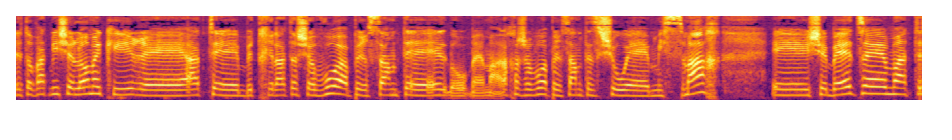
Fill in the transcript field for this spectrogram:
לטובת מי שלא מכיר, אה, את אה, בתחילת השבוע פרסמת, אה, או במהלך השבוע פרסמת איזשהו מסמך. שבעצם את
